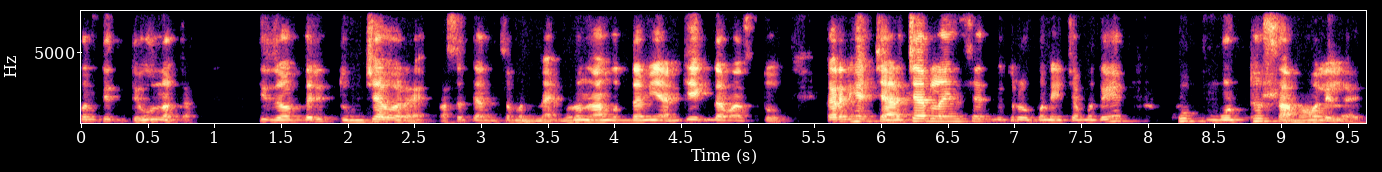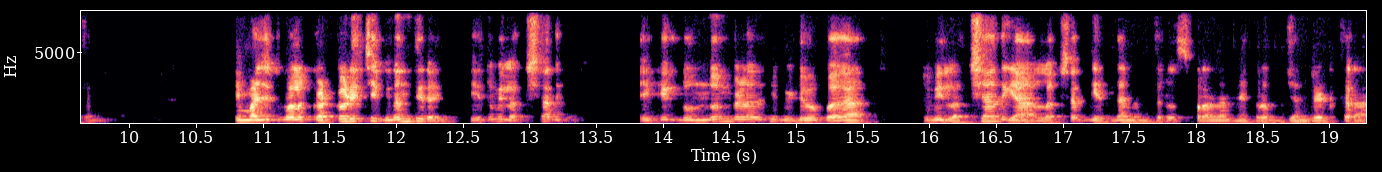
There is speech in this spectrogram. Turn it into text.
पण ते देऊ नका. ती जबाबदारी तुमच्यावर आहे असं त्यांचं म्हणणं आहे. म्हणून हा मुद्दा मी आणखी एकदा वाचतो कारण ह्या चार चार लाईन्स आहेत मित्र पण याच्यामध्ये खूप मोठं सामावलेलं आहे त्यांनी. हे माझी तुम्हाला कडकडीची विनंती राहील हे तुम्ही लक्षात घ्या. एक एक दोन दोन वेळा व्हिडिओ बघा. तुम्ही लक्षात घ्या. लक्षात घेतल्यानंतरच प्राधान्यक्रम जनरेट करा.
